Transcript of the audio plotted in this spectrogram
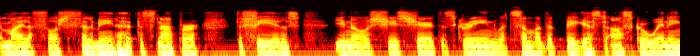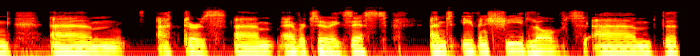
My Left Foot, Philomena, The Snapper, The Field, you know, she's shared the screen with some of the biggest Oscar-winning um, actors um, ever to exist and even she loved um, the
